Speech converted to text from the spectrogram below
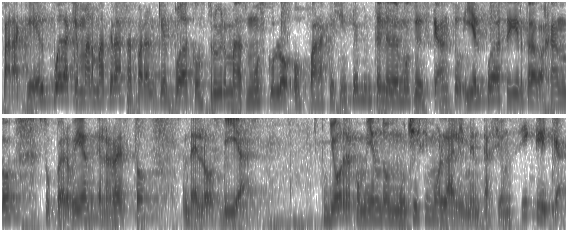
para que él pueda quemar más grasa, para que él pueda construir más músculo o para que simplemente le demos descanso y él pueda seguir trabajando súper bien el resto de los días. Yo recomiendo muchísimo la alimentación cíclica.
